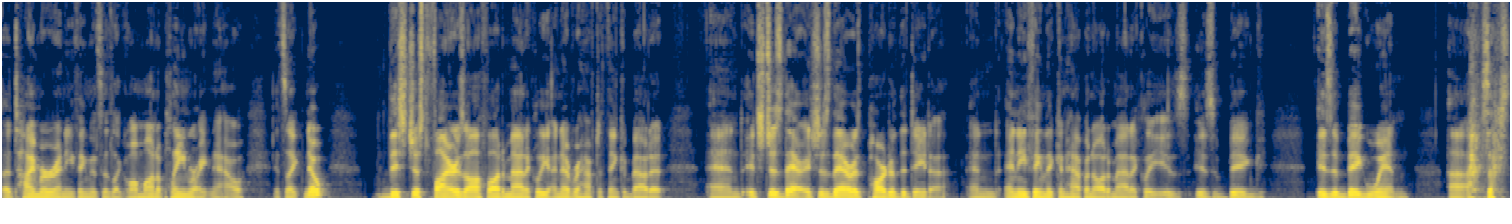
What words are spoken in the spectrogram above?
a timer or anything that says like, oh, I'm on a plane right now. It's like, nope, this just fires off automatically. I never have to think about it. And it's just there. It's just there as part of the data. And anything that can happen automatically is is a big is a big win. Uh, so I, was,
